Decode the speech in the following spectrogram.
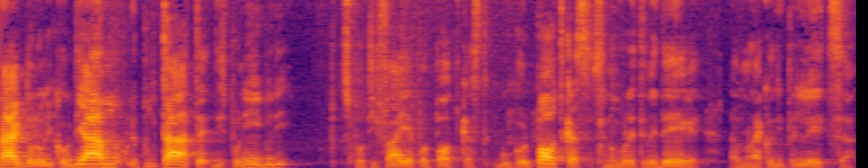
Leonardo, lo ricordiamo, le puntate disponibili, Spotify, Apple Podcast, Google Podcast, se non volete vedere l'almanacco di Pellezza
